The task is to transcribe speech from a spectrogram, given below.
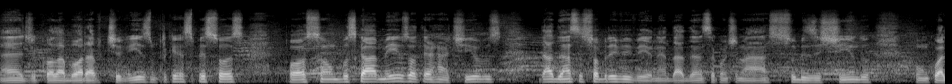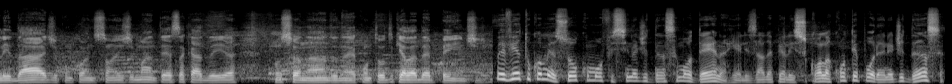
né, de colaborativismo, para que as pessoas possam buscar meios alternativos da dança sobreviver, né? da dança continuar subsistindo com qualidade, com condições de manter essa cadeia funcionando né? com tudo que ela depende. O evento começou com uma oficina de dança moderna realizada pela Escola Contemporânea de Dança,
